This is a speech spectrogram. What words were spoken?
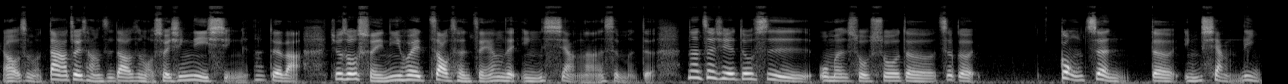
然后什么大家最常知道什么水星逆行，对吧？就说水逆会造成怎样的影响啊什么的，那这些都是我们所说的这个共振。的影响力。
